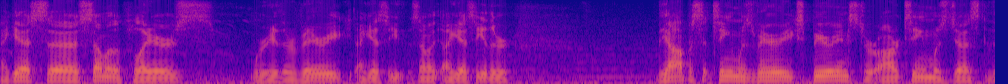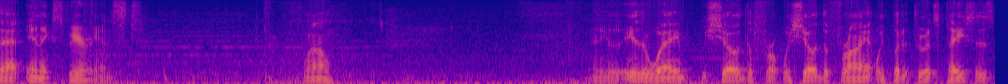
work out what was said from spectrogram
I guess uh, some of the players We're either very, I guess, some, I guess either the opposite team was very experienced or our team was just that inexperienced. Well, either way, we showed the we showed the Friant, we put it through its paces,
